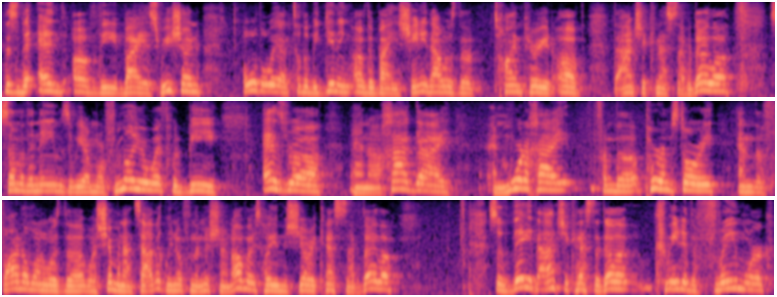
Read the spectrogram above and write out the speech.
This is the end of the Bayis Rishon, all the way until the beginning of the Bayis Sheni. That was the time period of the Anshe Knesset Hagdola. Some of the names we are more familiar with would be Ezra and uh, and Mordechai from the Purim story, and the final one was the was Shimon Tzadik. We know from the Mishnah and Avos, Hayu Mishiyari Knesset Hagdola. So they, the Anshe Knesset created the framework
